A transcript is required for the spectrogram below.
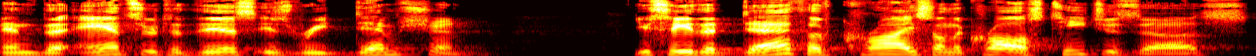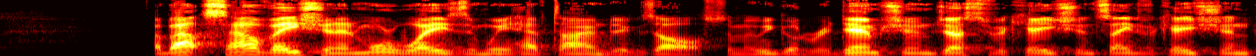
And the answer to this is redemption. You see, the death of Christ on the cross teaches us about salvation in more ways than we have time to exhaust. I mean, we go to redemption, justification, sanctification,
